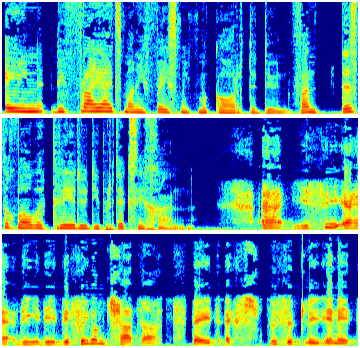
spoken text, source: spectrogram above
en die Vryheidsmanifest met mekaar te doen? Want dis tog waaroor Credo die produksie gaan. Uh, you see, uh, the, the, the Freedom Charter states explicitly in it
